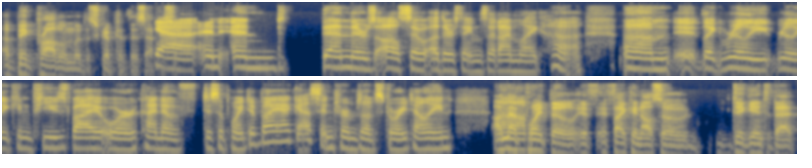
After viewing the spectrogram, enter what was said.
a big problem with the script of this episode. Yeah, and and then there's also other things that I'm like, huh, um, it, like really, really confused by or kind of disappointed by, I guess, in terms of storytelling. On that um, point, though, if if I can also dig into that,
